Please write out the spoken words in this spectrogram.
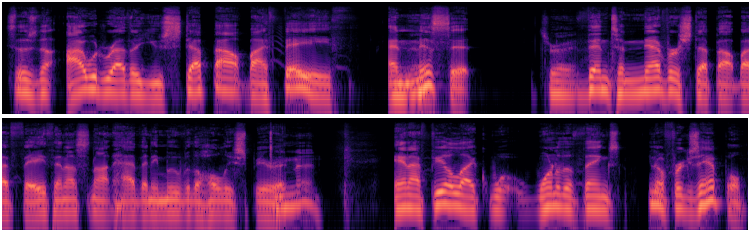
he said, There's no, I would rather you step out by faith and Amen. miss it That's right. than to never step out by faith and us not have any move of the Holy Spirit. Amen. And I feel like w- one of the things, you know, for example,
